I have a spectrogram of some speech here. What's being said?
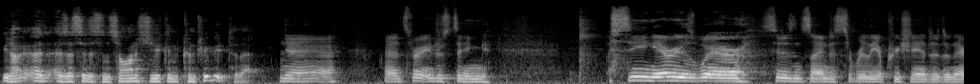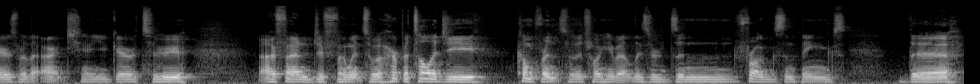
you know, as, as a citizen scientist, you can contribute to that. Yeah, and it's very interesting seeing areas where citizen scientists are really appreciated and areas where they aren't. You know, you go to, I found if I went to a herpetology conference where they're talking about lizards and frogs and things, the,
